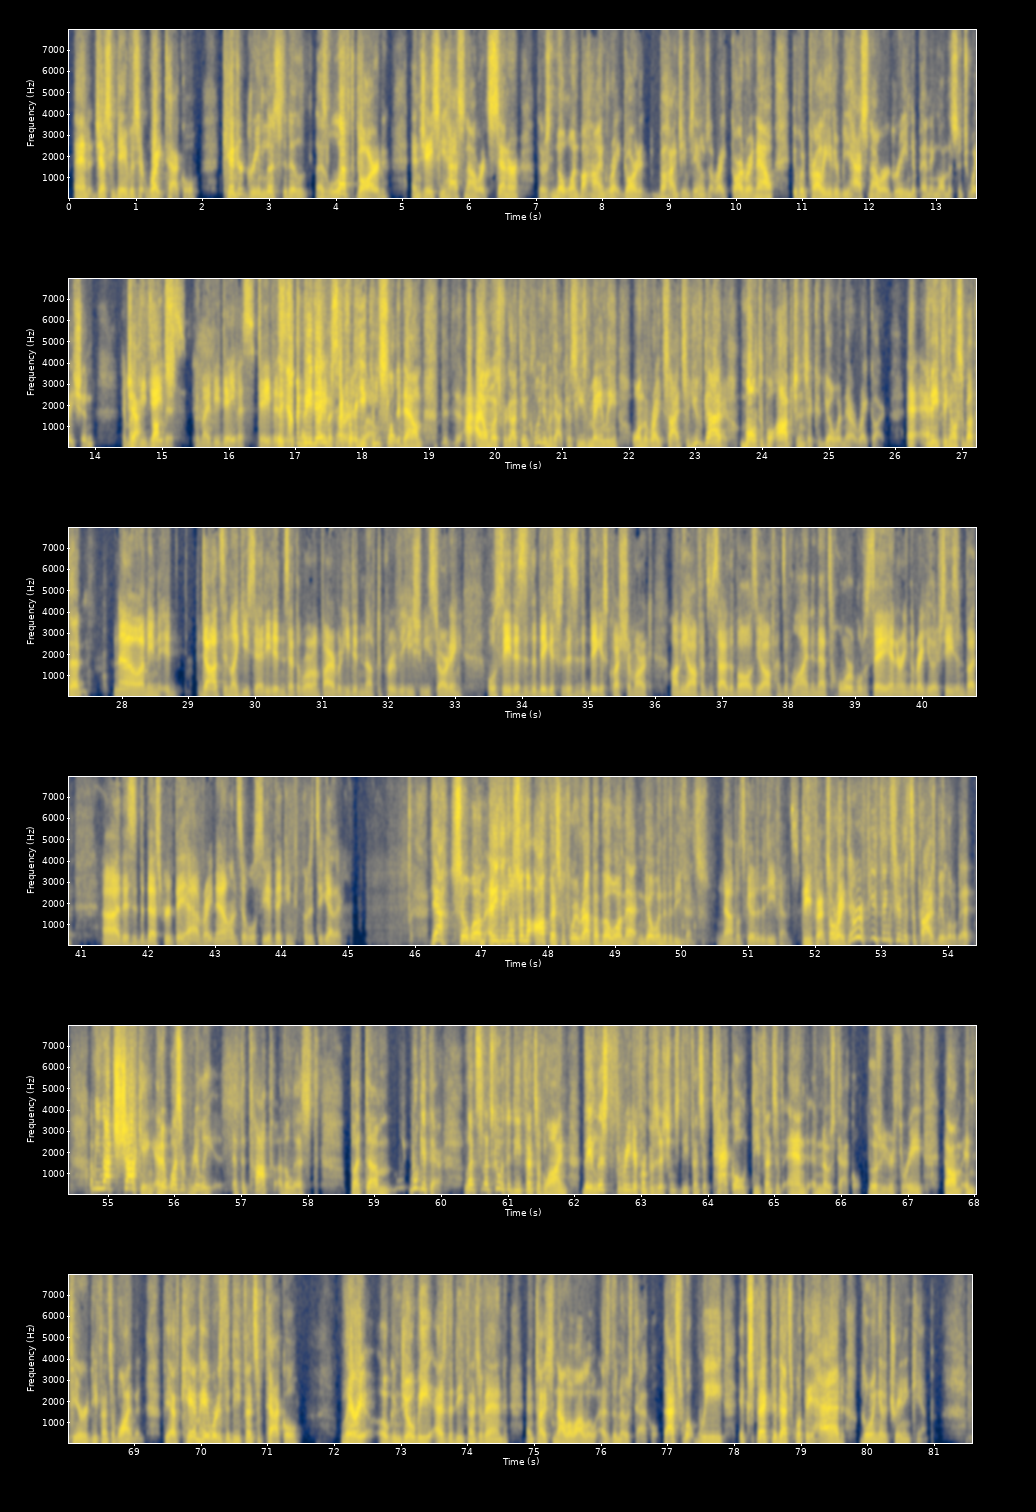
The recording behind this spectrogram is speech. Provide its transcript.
and Jesse Davis at right tackle. Kendrick Green listed as- as left guard and JC Hassenauer at center. There's no one behind right guard behind James Daniels at right guard right now. It would probably either be Hassenauer or Green, depending on the situation. It Jeff, might be thoughts? Davis. It might be Davis. Davis. It could be right Davis. That's right. He well. could slide down. I, I almost forgot to include him with that because he's mainly on the right side. So you've got Right. multiple options that could go in there at right guard. A- anything else about that? No, I mean it, Dotson, like you said, he didn't set the world on fire, but he did enough to prove that he should be starting. We'll see. This is the biggest. This is the biggest question mark on the offensive side of the ball is the offensive line, and that's horrible to say entering the regular season. But uh, this is the best group they have right now, and so we'll see if they can put it together. Yeah. So um, anything else on the offense before we wrap a bow on that and go into the defense? Now let's go to the defense. Defense. All right. There are a few things here that surprised me a little bit. I mean, not shocking, and it wasn't really at the top of the list, but um, we'll get there. Let's let's go with the defensive line. They list three different positions: defensive tackle, defensive end, and nose tackle. Those are your three um, interior defensive linemen. They have Cam Heyward as the defensive tackle, Larry Ogunjobi as the defensive end, and Tyson Alualu as the nose tackle. That's what we expected. That's what they had going into training camp.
